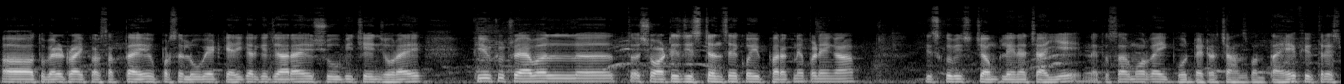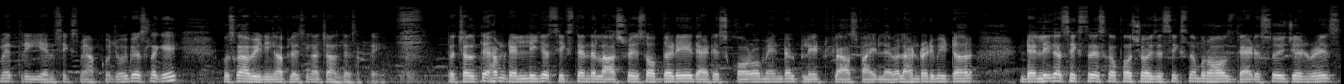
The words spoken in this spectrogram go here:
तो वेल ट्राई कर सकता है, ऊपर से लो वेट कैरी करके जा रहा है शू भी चेंज हो रहा है। फ्यू टू ट्रैवल तो शॉर्टेज डिस्टेंस है कोई फ़र्क नहीं पड़ेगा। इसको भी जंप लेना चाहिए, नहीं तो सर मोर का एक बहुत बेटर चांस बनता है। फिफ्थ रेस में थ्री एंड सिक्स में आपको जो भी बेस्ट लगे, उसका विनिंग का प्लेसिंग का चांस ले सकते हैं। तो चलते हम दिल्ली के six and the last race of the day that is Coromandel plate class five eleven hundred metre Delhi का सिक्स रेस का फ़र्स्ट चॉइस है six number horse that is सोई जेन रेस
